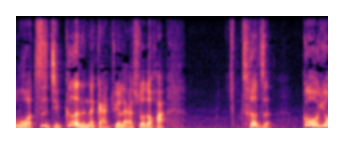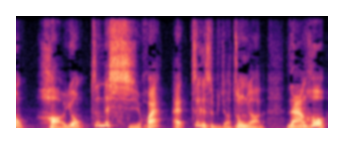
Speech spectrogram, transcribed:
我自己个人的感觉来说的话，车子够用、好用，真的喜欢，哎，这个是比较重要的。然后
